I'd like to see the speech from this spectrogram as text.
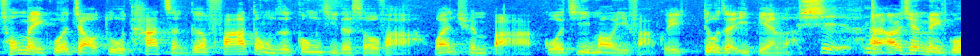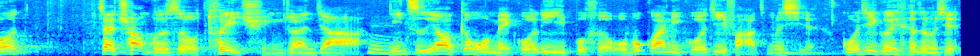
从美国角度，他整个发动着攻击的手法，完全把国际贸易法规丢在一边了。是，哎，而且美国在川普的时候退群专家啊，你只要跟我美国利益不合，我不管你国际法怎么写，国际规则怎么写，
